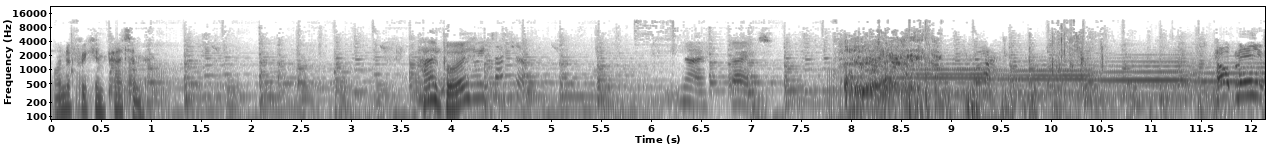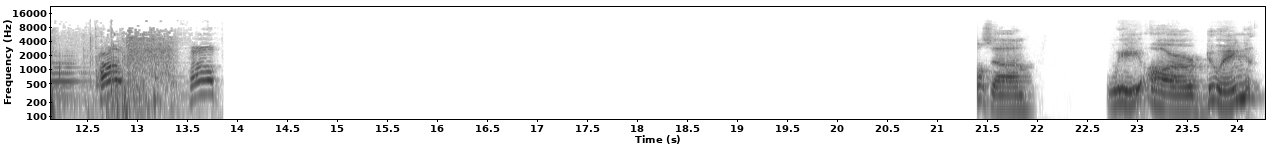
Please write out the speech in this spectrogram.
Wonder if we can pet him. Hi, boy. Can we touch him? No, don't. Help me! Help! Help! Um, we are doing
